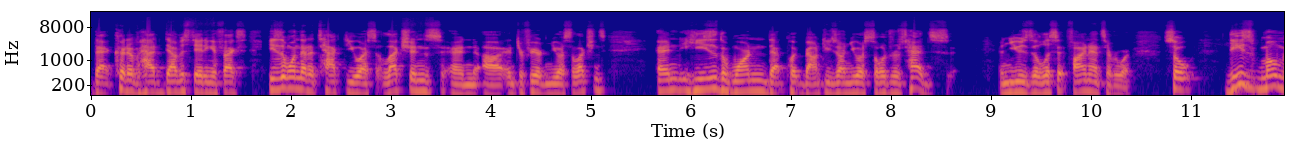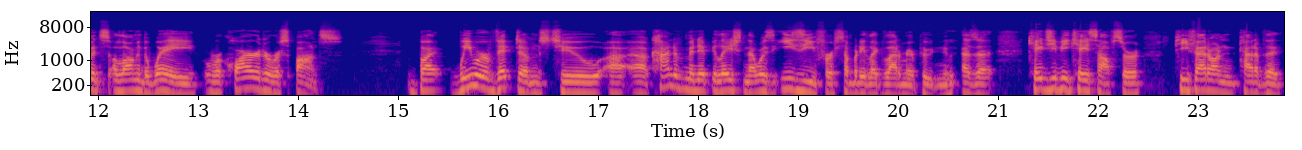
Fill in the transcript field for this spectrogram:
that could have had devastating effects. He's the one that attacked U.S. elections and uh, interfered in U.S. elections. And he's the one that put bounties on U.S. soldiers' heads and used illicit finance everywhere. So these moments along the way required a response but we were victims to uh, a kind of manipulation that was easy for somebody like Vladimir Putin. Who, as a KGB case officer, he fed on kind of the,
